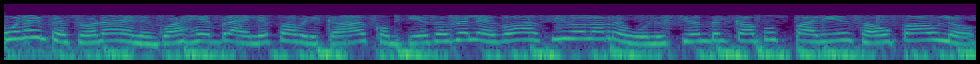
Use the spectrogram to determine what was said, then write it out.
Una impresora de lenguaje braille fabricada con piezas de Lego ha sido la revolución del Campus Party en Sao Paulo,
